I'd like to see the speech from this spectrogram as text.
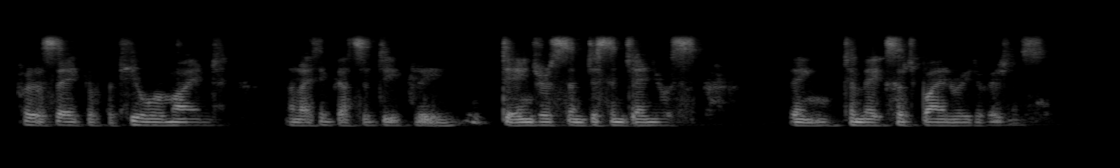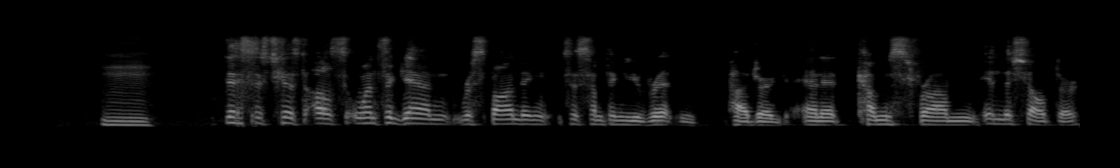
for the sake of the pure mind. And I think that's a deeply dangerous and disingenuous thing to make such binary divisions. Mm. This is just us once again responding to something you've written Padraig, and it comes from In the Shelter.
